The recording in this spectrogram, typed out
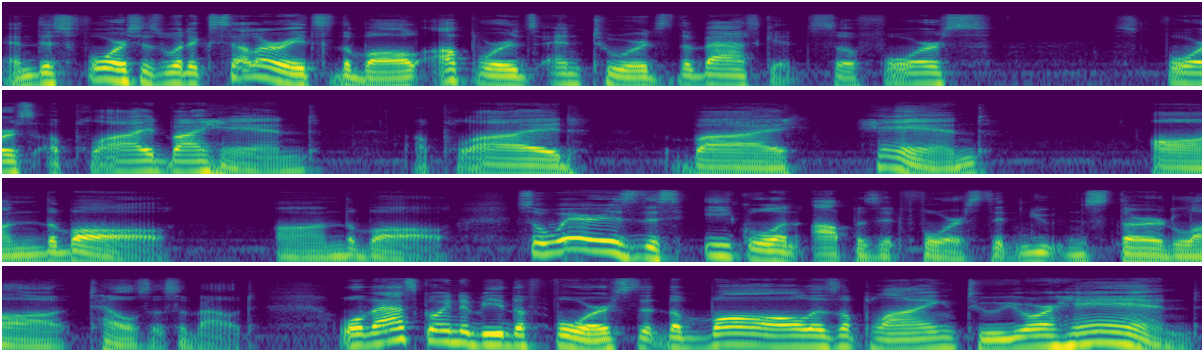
And this force is what accelerates the ball upwards and towards the basket. So, force force applied by hand, applied by hand on the ball, on the ball. So where is this equal and opposite force that Newton's third law tells us about? Well, that's going to be the force that the ball is applying to your hand.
